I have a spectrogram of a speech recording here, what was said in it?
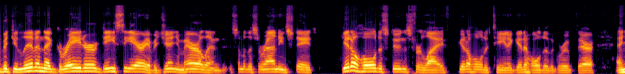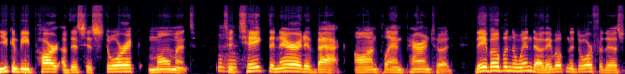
but you live in the greater DC area, Virginia, Maryland, some of the surrounding states, get a hold of Students for Life, get a hold of Tina, get a hold of the group there, and you can be part of this historic moment mm-hmm. to take the narrative back on Planned Parenthood. They've opened the window, they've opened the door for this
